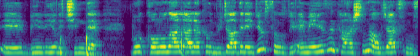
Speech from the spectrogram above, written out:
e, bir yıl içinde bu konularla alakalı mücadele ediyorsanız diyor emeğinizin karşılığını alacaksınız.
